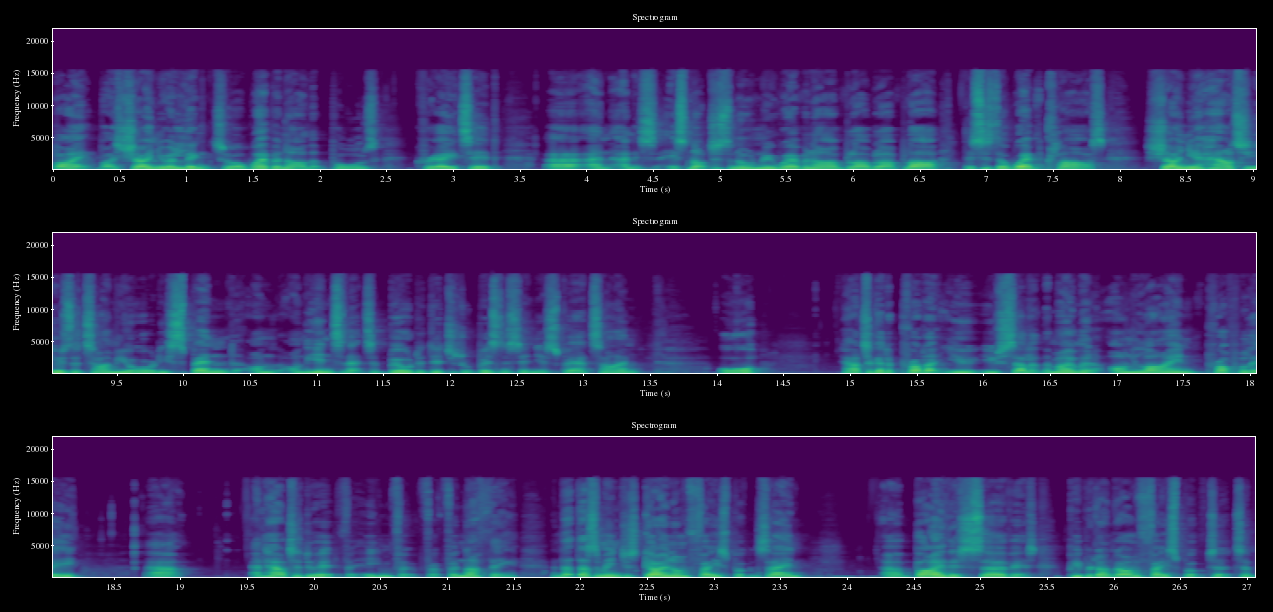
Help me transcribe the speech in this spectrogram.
by, by showing you a link to a webinar that Paul's created. Uh, and and it's, it's not just an ordinary webinar, blah, blah, blah. This is a web class showing you how to use the time you already spend on, on the internet to build a digital business in your spare time, or how to get a product you, you sell at the moment online properly, uh, and how to do it for, even for, for, for, nothing. And that doesn't mean just going on Facebook and saying, uh, buy this service. People don't go on Facebook to, to,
